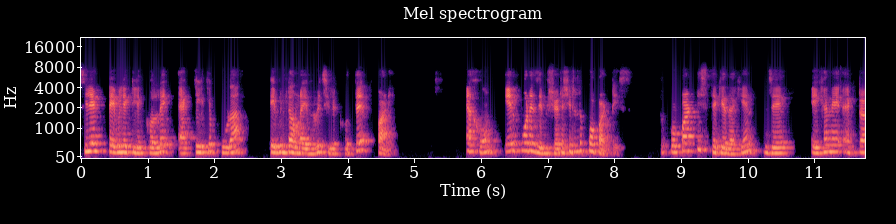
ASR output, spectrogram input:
সিলেক্ট টেবিলে ক্লিক করলে এক ক্লিকে পুরা টেবিলটা আমরা এইভাবে সিলেক্ট করতে পারি। এখন এরপরে যে বিষয়টা সেটা হলো প্রপার্টিস তো প্রপার্টিস থেকে দেখেন যে এখানে একটা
